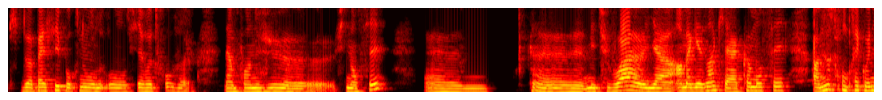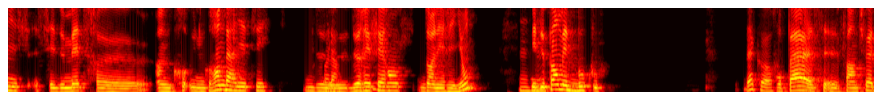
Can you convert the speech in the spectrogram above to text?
qui doit passer pour que nous on, on s'y retrouve d'un point de vue financier. Euh, euh, mais tu vois, il y a un magasin qui a commencé. Enfin, nous, ce qu'on préconise, c'est de mettre un, une grande variété de, voilà. de, références dans les rayons, mais de pas en mettre beaucoup. D'accord. Pour pas, enfin, tu vois,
